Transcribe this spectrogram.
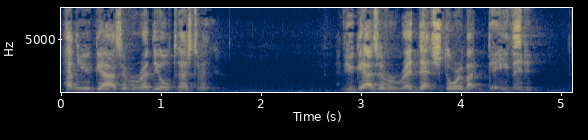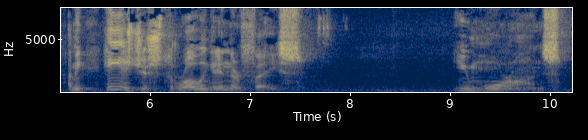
Haven't you guys ever read the Old Testament? Have you guys ever read that story about David? I mean, he is just throwing it in their face. You morons.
